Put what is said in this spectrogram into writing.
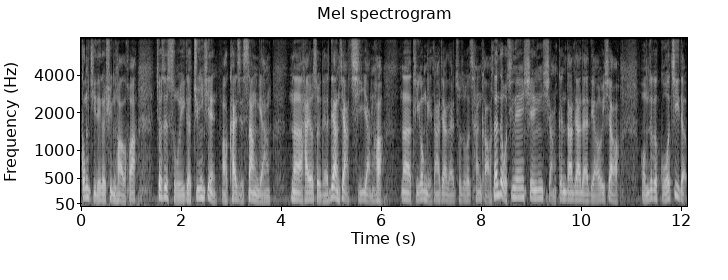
供给的一个讯号的话，就是属于一个均线啊开始上扬，那还有所谓的量价齐扬哈。那提供给大家来做做个参考，但是我今天先想跟大家来聊一下我们这个国际的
